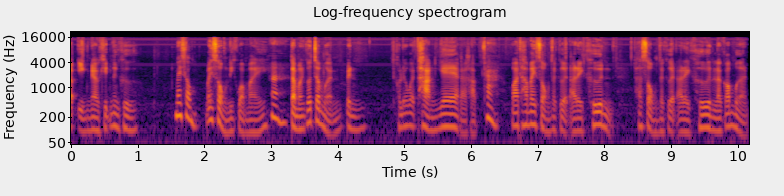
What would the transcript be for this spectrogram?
กับอีกแนวคิดหนึ่งคือ ไม่ส่ง ไม่ส่งดีกว่าไหม อ่า แต่มันก็จะเหมือนเป็นเขาเรียกว่าทางแยกอะครับ ค่ะ ว่าถ้าไม่ส่งจะเกิดอะไรขึ้น ถ้าส่งจะเกิดอะไรขึ้น แล้วก็เหมือน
